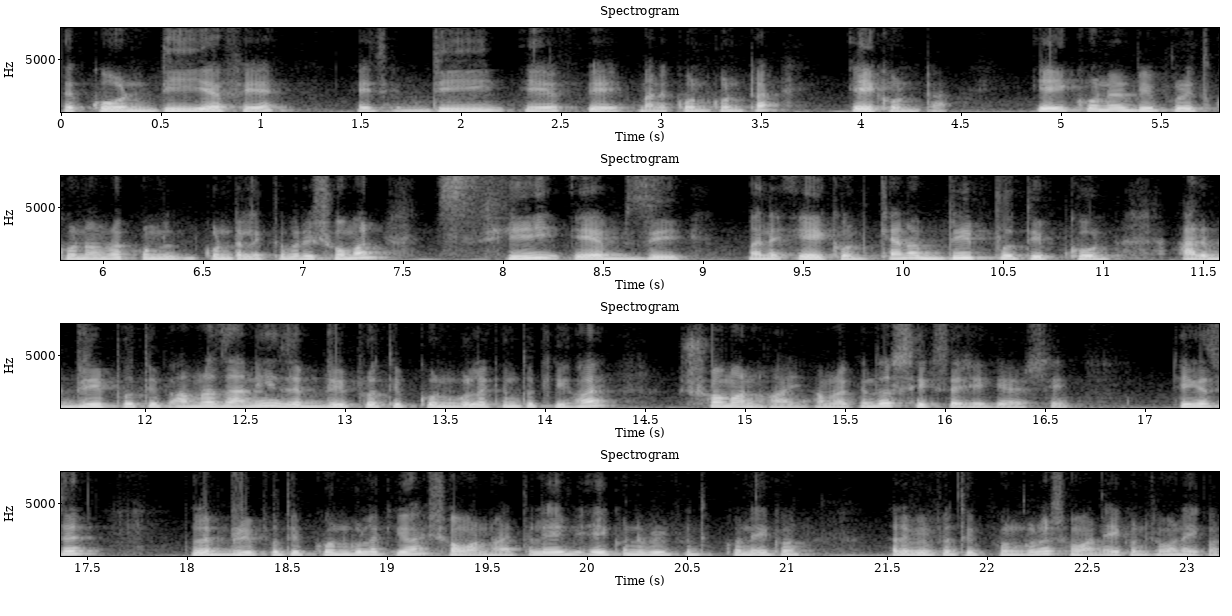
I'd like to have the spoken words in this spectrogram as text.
যে কোণ ডিএফএ এই যে ডিএফএ মানে কোন কোনটা এই কোণটা। এই কোণের বিপরীত কোণ আমরা কোন কোনটা লিখতে পারি? সমান সি এফ জি মানে এই কোণ। কেন? বিপ্রতীপ কোণ। আর বিপ্রতীপ, আমরা জানি যে বিপ্রতীপ কোণগুলো কিন্তু কি হয়? সমান হয়। আমরা কিন্তু সিক্সে শিখে আসছি। ঠিক আছে? তাহলে বিপ্রতীপ কোণগুলো কি হয়? সমান হয়। তাহলে এই কোণের বিপ্রতীপ কোণ, এই কোণ। তাহলে বিপ্রতীপ কোণগুলো সমান, এই কোণ সমান, এই কোণ।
